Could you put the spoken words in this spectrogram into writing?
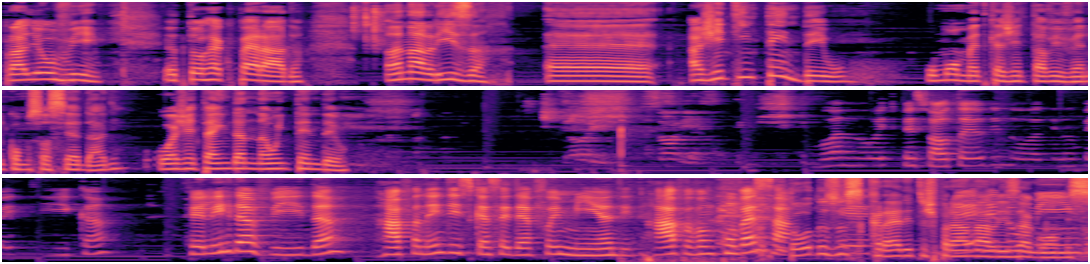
para lhe ouvir. Eu estou recuperado. Analisa, é, a gente entendeu o momento que a gente está vivendo como sociedade? Ou a gente ainda não entendeu? Boa noite, pessoal. Estou eu de novo aqui no Peitica. Feliz da vida. Rafa nem disse que essa ideia foi minha. De, Rafa, vamos conversar. Todos os créditos para a Analisa Gomes.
